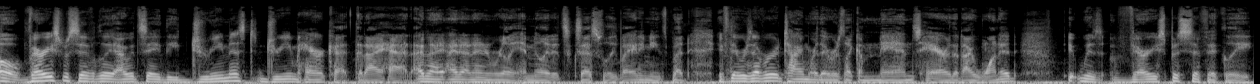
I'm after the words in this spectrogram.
Oh, very specifically, I would say the dreamest dream haircut that I had, and I, I didn't really emulate it successfully by any means. But if there was ever a time where there was like a man's hair that I wanted, it was very specifically.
